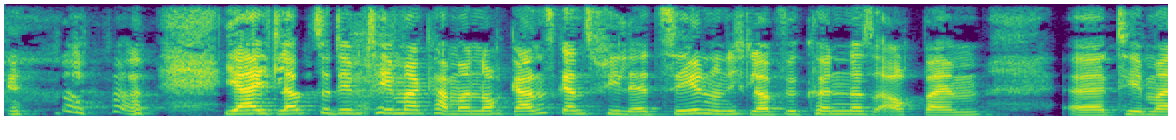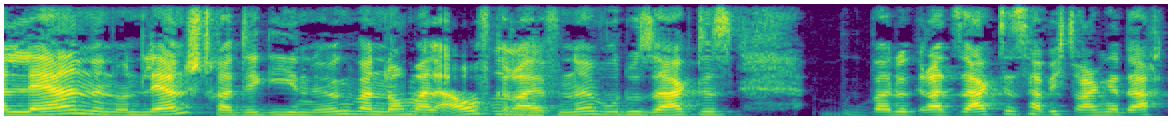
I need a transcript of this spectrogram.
ja ich glaube, zu dem Thema kann man noch ganz, ganz viel erzählen und ich glaube, wir können das auch beim äh, Thema Lernen und Lernstrategien irgendwann nochmal aufgreifen, mhm. ne? wo du sagtest, weil du gerade sagtest, habe ich dran gedacht,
